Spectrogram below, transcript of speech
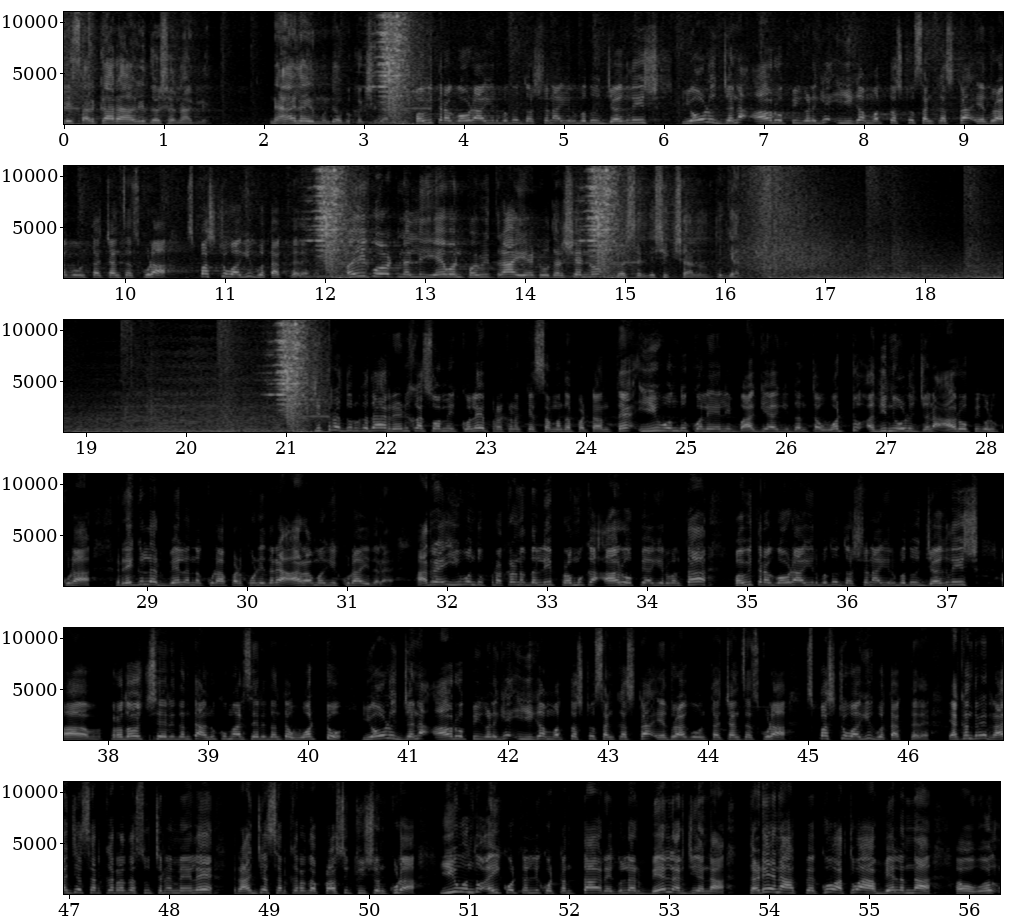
ನೋಡಿ ಸರ್ಕಾರ ಆಗಲಿ ದರ್ಶನ ಆಗಲಿ ನ್ಯಾಯಾಲಯದ ಮುಂದೆ ಒಬ್ಬ ಕಕ್ಷಿದಾರ. ಪವಿತ್ರ ಗೌಡ ಆಗಿರ್ಬೋದು ದರ್ಶನ್ ಆಗಿರ್ಬೋದು ಜಗದೀಶ್ ಏಳು ಜನ ಆರೋಪಿಗಳಿಗೆ ಈಗ ಮತ್ತಷ್ಟು ಸಂಕಷ್ಟ ಎದುರಾಗುವಂತ ಚಾನ್ಸಸ್ ಕೂಡ ಸ್ಪಷ್ಟವಾಗಿ ಗೊತ್ತಾಗ್ತದೆ. ಹೈಕೋರ್ಟ್ನಲ್ಲಿ A one Pavithra A two Darshan ದರ್ಶನ್ಗೆ ಶಿಕ್ಷೆ ಆಗೋದಂತ ಗ್ಯಾರಂಟಿ. ಚಿತ್ರದುರ್ಗದ ರೇಣುಕಾಸ್ವಾಮಿ ಕೊಲೆ ಪ್ರಕರಣಕ್ಕೆ ಸಂಬಂಧಪಟ್ಟಂತೆ ಈ ಒಂದು ಕೊಲೆಯಲ್ಲಿ ಭಾಗಿಯಾಗಿದ್ದಂಥ ಒಟ್ಟು ಹದಿನೇಳು ಜನ ಆರೋಪಿಗಳು ಕೂಡ ರೆಗ್ಯುಲರ್ ಬೇಲನ್ನು ಕೂಡ ಪಡ್ಕೊಂಡಿದ್ದಾರೆ, ಆರಾಮಾಗಿ ಕೂಡ ಇದ್ದಾರೆ. ಆದರೆ ಈ ಒಂದು ಪ್ರಕರಣದಲ್ಲಿ ಪ್ರಮುಖ ಆರೋಪಿ ಆಗಿರುವಂಥ ಪವಿತ್ರ ಗೌಡ ಆಗಿರ್ಬೋದು, ದರ್ಶನ್ ಆಗಿರ್ಬೋದು, ಜಗದೀಶ್ ಪ್ರದೋಜ್ ಸೇರಿದಂತೆ ಅನುಕುಮಾರ್ ಸೇರಿದಂತೆ ಒಟ್ಟು ಏಳು ಜನ ಆರೋಪಿಗಳಿಗೆ ಈಗ ಮತ್ತಷ್ಟು ಸಂಕಷ್ಟ ಎದುರಾಗುವಂಥ ಚಾನ್ಸಸ್ ಕೂಡ ಸ್ಪಷ್ಟವಾಗಿ ಗೊತ್ತಾಗ್ತದೆ. ಯಾಕಂದರೆ ರಾಜ್ಯ ಸರ್ಕಾರದ ಸೂಚನೆ ಮೇಲೆ ರಾಜ್ಯ ಸರ್ಕಾರದ ಪ್ರಾಸಿಕ್ಯೂಷನ್ ಕೂಡ ಈ ಒಂದು ಹೈಕೋರ್ಟ್ನಲ್ಲಿ ಕೊಟ್ಟಂಥ ರೆಗ್ಯುಲರ್ ಬೇಲ್ ಅರ್ಜಿಯನ್ನು ತಡೆಯನ್ನು ಹಾಕಬೇಕು ಅಥವಾ ಆ ಬೇಲನ್ನು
